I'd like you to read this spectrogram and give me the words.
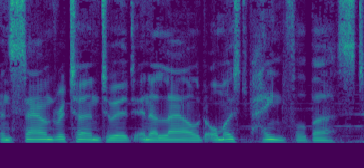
and sound returned to it in a loud, almost painful burst.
